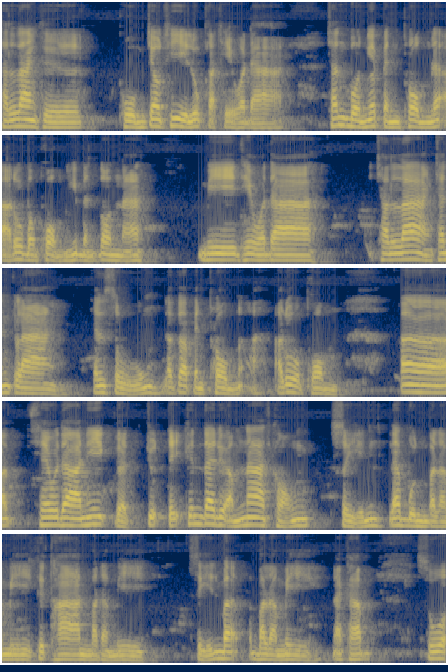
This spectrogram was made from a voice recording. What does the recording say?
ชั้นล่างคือภูมิเจ้าที่ลูกเทวดา ชั้นบนก็เป็นพรหมและอารูปพรหมอย่างนี้เป็นต้นนะ มีเทวดา ชั้นล่าง ชั้นกลาง ชั้นสูง แล้วก็เป็นพรหมอารูปพรหมเทวดานี่เกิดจุติขึ้นได้ด้วยอำนาจของศีลและบุญบารรมี คือทานบารรมี ศีลบารรมีนะครับ ส่ว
